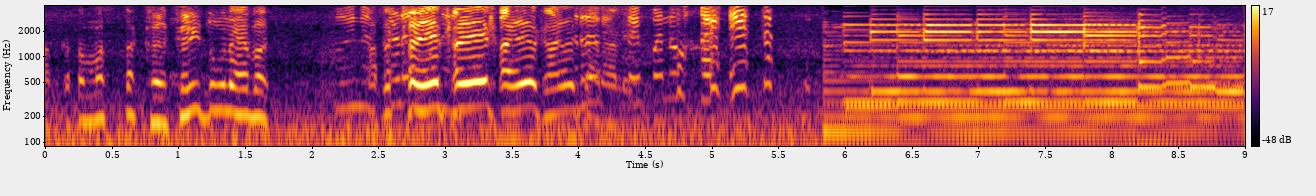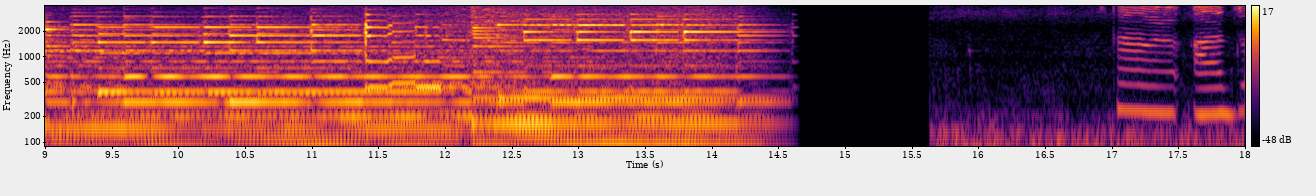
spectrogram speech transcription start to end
आज कसं मस्त खळखळीत ऊन आहे बघ. असं खळे. खळे खळे खळे पण वाईट. आज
